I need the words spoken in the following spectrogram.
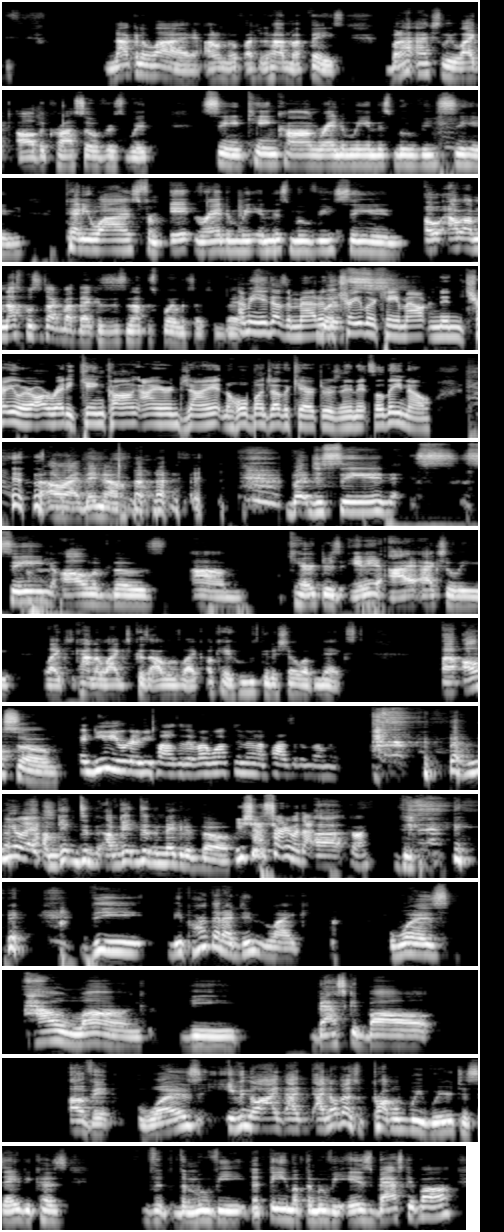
not gonna lie, I don't know if I should hide my face, but I actually liked all the crossovers with seeing King Kong randomly in this movie, seeing Pennywise from It randomly in this movie, seeing. Oh, I- I'm not supposed to talk about that because it's not the spoiler section. But I mean, it doesn't matter. the trailer came out, and in the trailer already King Kong, Iron Giant, and a whole bunch of other characters in it, so they know. all right, they know. but just seeing seeing all of those um, characters in it, I actually like kind of liked because I was like, okay, who's gonna show up next? Uh, also, I knew you were going to be positive. I walked in on a positive moment. Knew it. I'm getting to the, I'm getting to the negative though. You should have started with that. Uh, Go on. the, the the part that I didn't like was how long the basketball of it was. Even though I I, I know that's probably weird to say because the the movie the theme of the movie is basketball,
